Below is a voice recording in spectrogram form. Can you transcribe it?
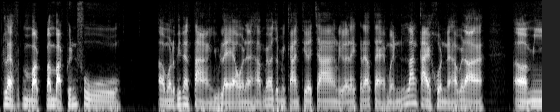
เพื่อบำบัดบำบัดฟื้นฟูมลพิษต่างๆ อยู่แล้วนะครับ ไม่ว่าจะเป็นการเจือจางหรืออะไรก็แล้วแต่เหมือนร่างกายคนนะครับ เวลามี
